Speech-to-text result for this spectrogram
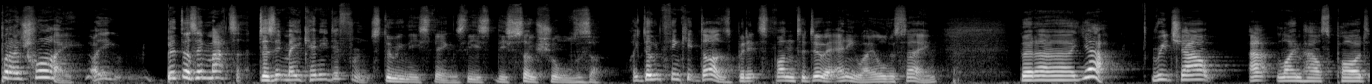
But I try. I, but does it matter? Does it make any difference doing these things, these these socials? I don't think it does, but it's fun to do it anyway, all the same. But uh, yeah, reach out at Limehouse Pod.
